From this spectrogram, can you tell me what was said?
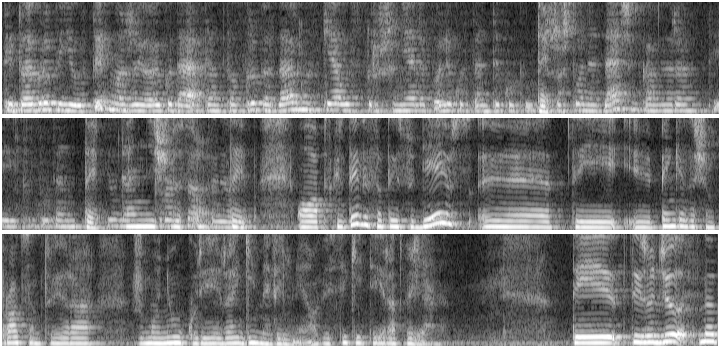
Tai toje grupėje jau ir taip mažai, o jeigu dar ten tos grupės dar nuskėlus viršūnėlę palikus ten tik kokių taip. 80, kam yra, tai turbūt ten... Taip, ten iš viso. Taip. O apskritai visą tai sudėjus, e, tai 50 e, procentų yra žmonių, kurie yra gimę Vilniuje, o visi kiti yra atvažiavę. Tai, tai žodžiu, na,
